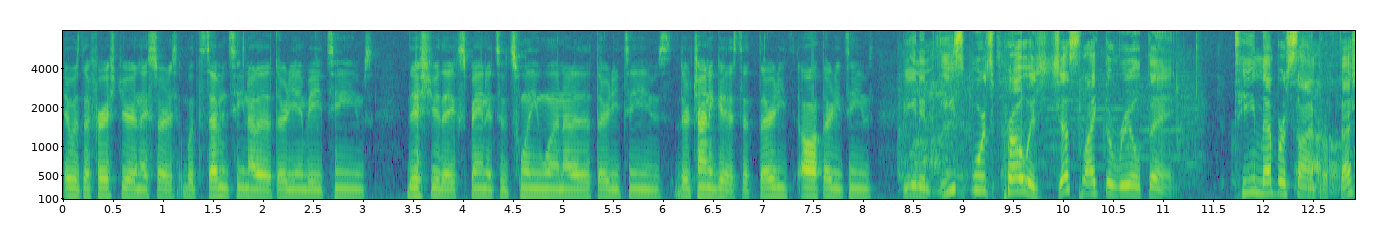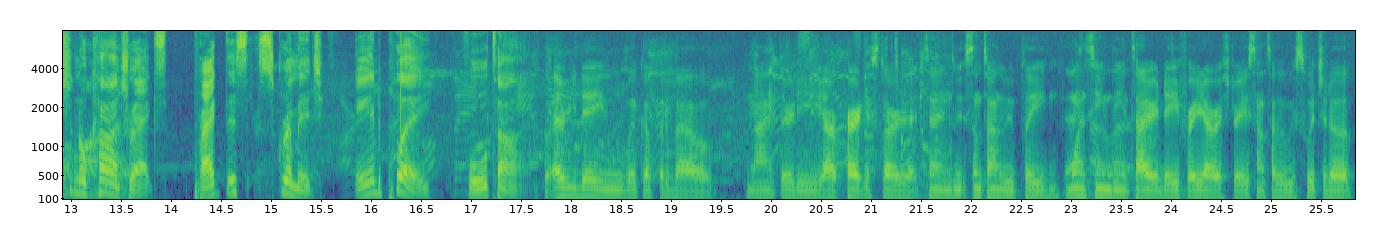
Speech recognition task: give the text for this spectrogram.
it was the first year, and they started with 17 out of the 30 NBA teams. This year, they expanded to 21 out of the 30 teams. They're trying to get us to 30, all 30 teams. Being an esports pro is just like the real thing. Team members sign professional contracts, practice, scrimmage, and play full time. So every day, we wake up at about 9:30. Our practice started at 10. Sometimes we play one team the entire day for eight hours straight. Sometimes we switch it up,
